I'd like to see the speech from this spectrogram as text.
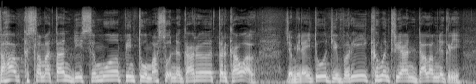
Tahap keselamatan di semua pintu masuk negara terkawal. Jaminan itu diberi Kementerian Dalam Negeri.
